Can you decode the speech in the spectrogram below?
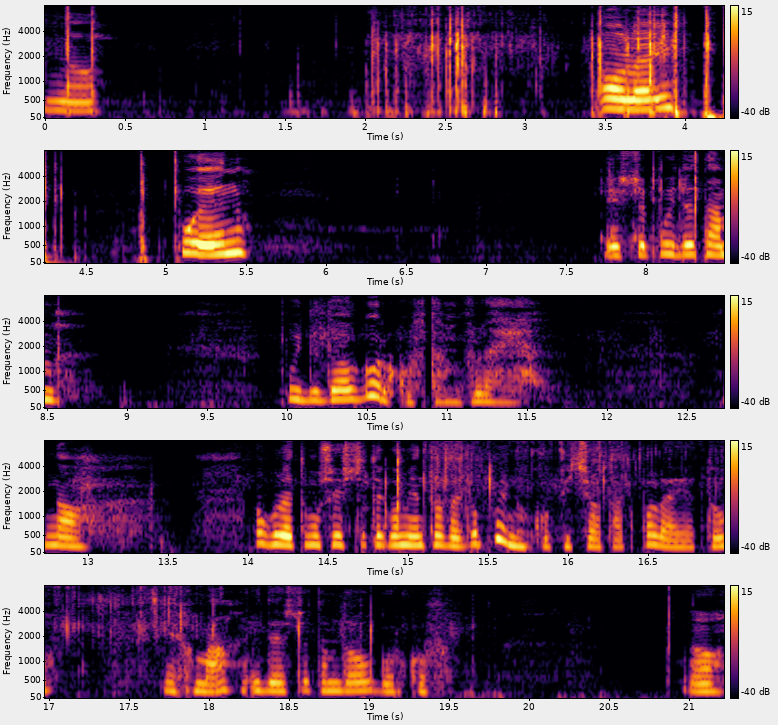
No. Olej. Płyn. Jeszcze pójdę tam. Pójdę do ogórków tam wleję. No. W ogóle tu muszę jeszcze tego miętowego płynu kupić. O tak, poleję tu. Niech ma. Idę jeszcze tam do ogórków. No.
